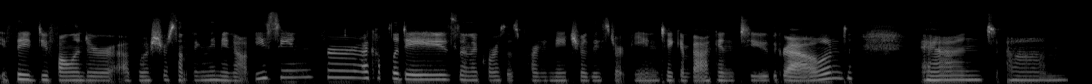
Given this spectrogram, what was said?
if they do fall under a bush or something, they may not be seen for a couple of days. And of course, as part of nature, they start being taken back into the ground. And um,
